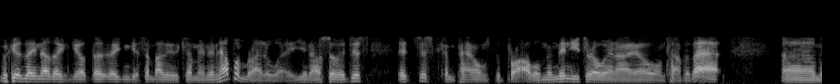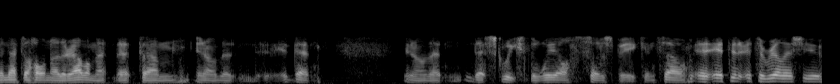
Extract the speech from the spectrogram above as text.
because they know they can get they can get somebody to come in and help them right away you know? So it just it just compounds the problem. And then you throw NIL on top of that um and that's a whole other element that um you know that that you know that that squeaks the wheel so to speak. And so it, it's a, it's a real issue.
